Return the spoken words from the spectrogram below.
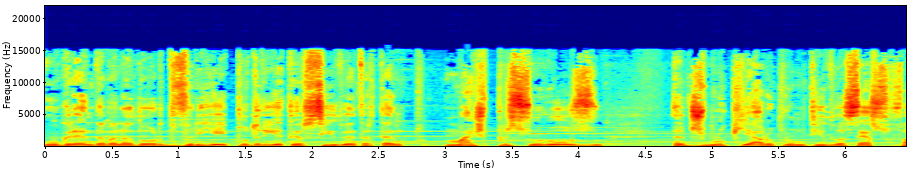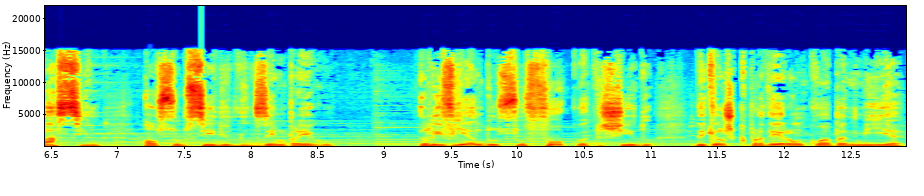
o grande abanador deveria e poderia ter sido, entretanto, mais pressuroso a desbloquear o prometido acesso fácil ao subsídio de desemprego, aliviando o sufoco acrescido daqueles que perderam com a pandemia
